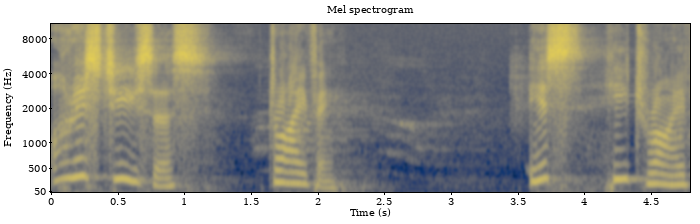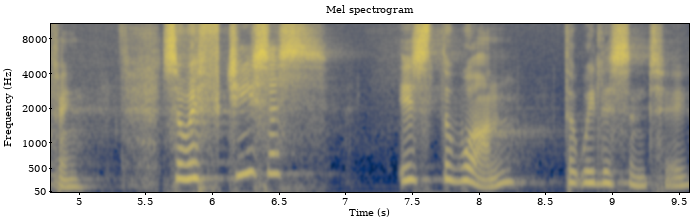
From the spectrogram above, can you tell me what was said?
Or is Jesus driving? Is he driving? So if Jesus is the one that we listen to,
